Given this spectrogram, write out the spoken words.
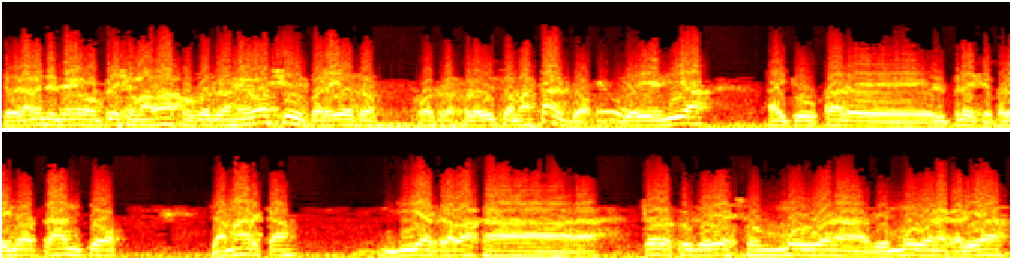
seguramente tenemos precios más bajos que otros negocios y por ahí otros otros productos más altos. Y hoy en día hay que buscar eh, el precio, pero ahí no tanto la marca. Día trabaja, todos los productos de Día son muy buena, de muy buena calidad,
